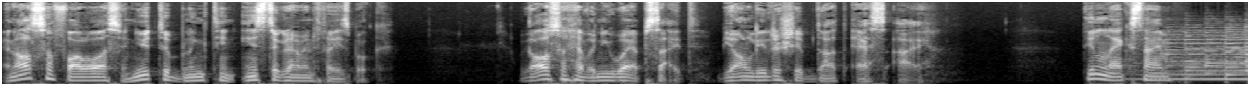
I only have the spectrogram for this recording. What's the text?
and also follow us on YouTube, LinkedIn, Instagram, and Facebook. We also have a new website, beyondleadership.si. Till next time.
